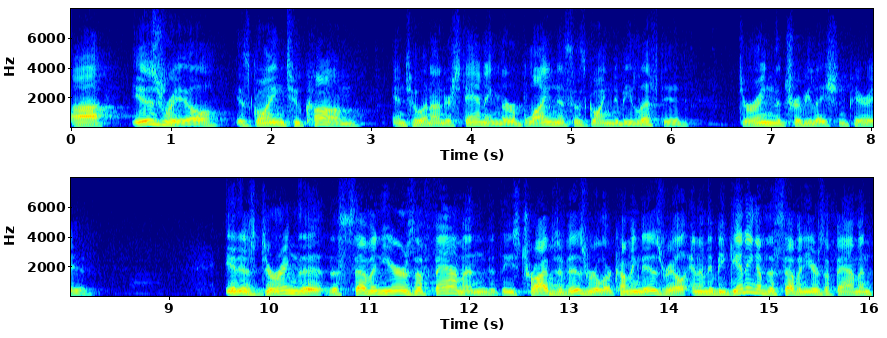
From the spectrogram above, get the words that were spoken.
Uh, Israel is going to come into an understanding. Their blindness is going to be lifted during the tribulation period. It is during the, the seven years of famine that these tribes of Israel are coming to Israel. And in the beginning of the seven years of famine,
